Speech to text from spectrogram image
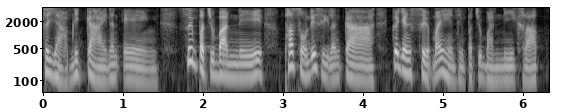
สยามนิกายนั่นเอง ซึ่งปัจจุบันนี้พระสงฆ์ที่ศรีลังกาก็ยังสืบไม่เห็นถึงปัจจุบันนี้ครับ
